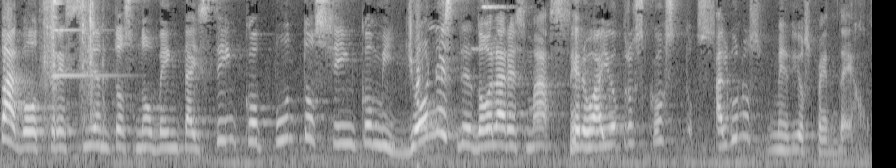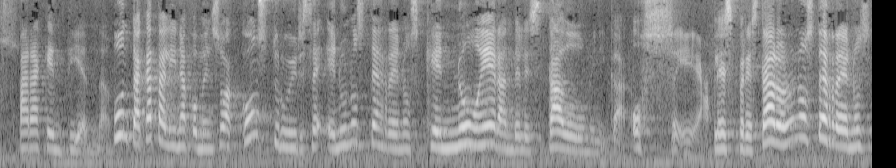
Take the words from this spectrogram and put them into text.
pagó 395.5 millones de dólares más. Pero hay otros costos, algunos medios pendejos, para que entiendan. Punta Catalina comenzó a construirse en unos terrenos que no eran del Estado Dominicano. O sea, les prestaron unos terrenos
